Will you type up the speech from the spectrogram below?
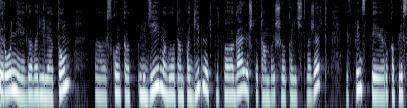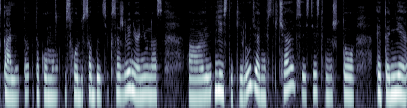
иронией говорили о том, э, сколько людей могло там погибнуть, предполагали, что там большое количество жертв, и, в принципе, рукоплескали та- такому исходу событий. К сожалению, они у нас а, есть такие люди, они встречаются. Естественно, что это не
